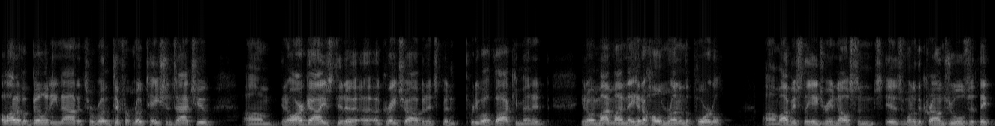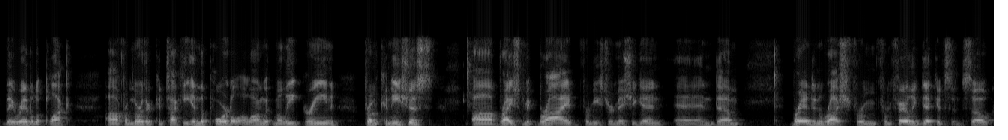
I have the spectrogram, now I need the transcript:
a lot of ability now to, to run different rotations at you. Um, you know, our guys did a, a great job, and it's been pretty well documented. You know, in my mind, they hit a home run in the portal. Um, obviously, Adrian Nelson is one of the crown jewels that they they were able to pluck uh, from Northern Kentucky in the portal, along with Malek Green from Canisius uh, Bryce McBride from Eastern Michigan, and um, Brandon Rush from from Fairleigh Dickinson. So,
